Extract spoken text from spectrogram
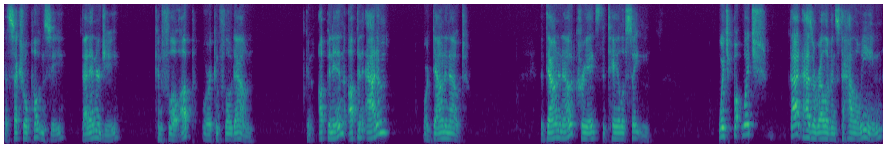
that sexual potency, that energy, can flow up or it can flow down. It can up and in, up and atom, or down and out. The down and out creates the tail of Satan, which but which that has a relevance to Halloween,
